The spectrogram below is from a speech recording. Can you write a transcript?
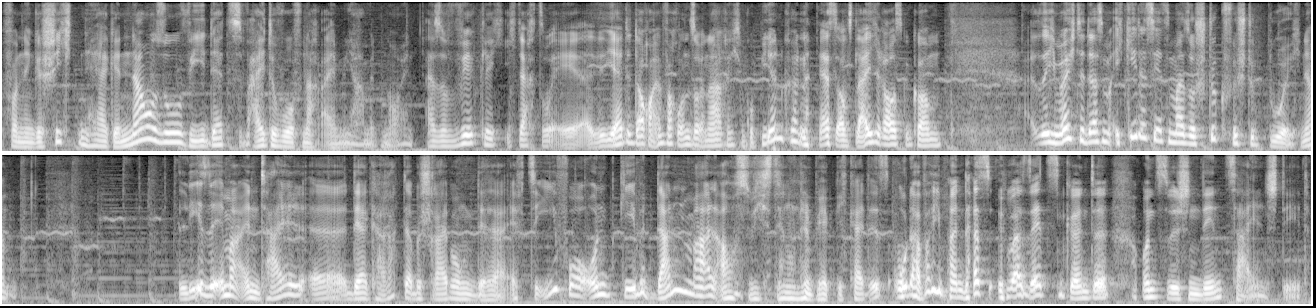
von den Geschichten her genauso wie der zweite Wurf nach einem Jahr mit 9. Also wirklich, ich dachte so, ey, ihr hättet auch einfach unsere Nachrichten kopieren können, er ist aufs gleiche rausgekommen. Also ich möchte das mal, ich gehe das jetzt mal so Stück für Stück durch. Ne? Lese immer einen Teil äh, der Charakterbeschreibung der FCI vor und gebe dann mal aus, wie es denn nun in Wirklichkeit ist oder wie man das übersetzen könnte und zwischen den Zeilen steht.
